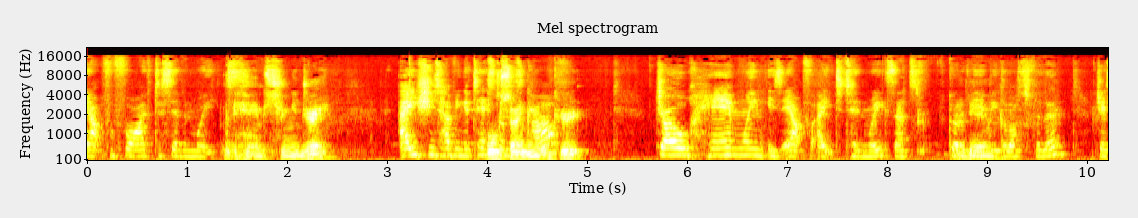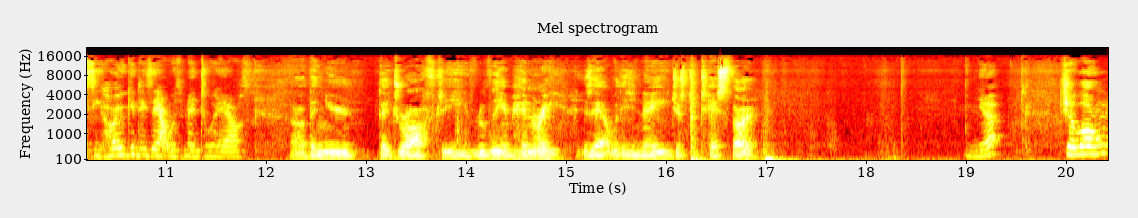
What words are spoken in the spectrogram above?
out for five to seven weeks. hamstring injury. Aish is having a test Also on his new calf. recruit. Joel Hamling is out for eight to ten weeks. That's got to be Yeah. a big loss for them. Jesse Hogan is out with mental health. Uh, the new they drafty Liam Henry is out with his knee, just a test though. Yep. Geelong,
